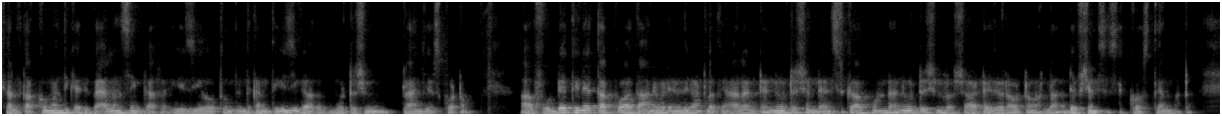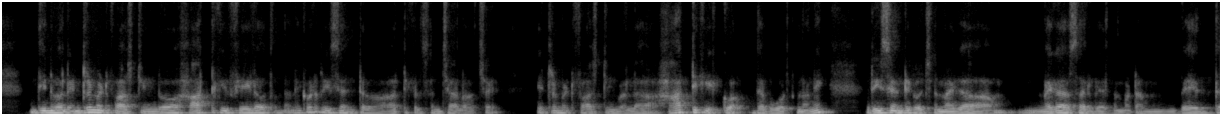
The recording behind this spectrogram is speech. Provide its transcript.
చాలా తక్కువ మందికి అది బ్యాలెన్సింగ్ ఈజీ అవుతుంది. ఎందుకంటే ఈజీ కాదు న్యూట్రిషన్ ప్లాన్ చేసుకోవటం. ఆ ఫుడ్డే తినే తక్కువ దాని కూడా ఎనిమిది గంటలు తినాలంటే న్యూట్రిషన్ డెన్స్ కాకుండా న్యూట్రిషన్లో షార్టేజ్ రావటం వల్ల డెఫిషియన్సీస్ ఎక్కువ వస్తాయి అనమాట దీనివల్ల ఇంటర్మీడియట్ ఫాస్టింగ్లో హార్ట్కి ఫెయిల్ అవుతుందని కూడా రీసెంట్ ఆర్టికల్స్ అని చాలా వచ్చాయి. ఇంటర్మీడియట్ ఫాస్టింగ్ వల్ల హార్ట్కి ఎక్కువ దెబ్బ కొడుతుందని రీసెంట్గా వచ్చిన మెగా మెగా సర్వే అనమాట పెద్ద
